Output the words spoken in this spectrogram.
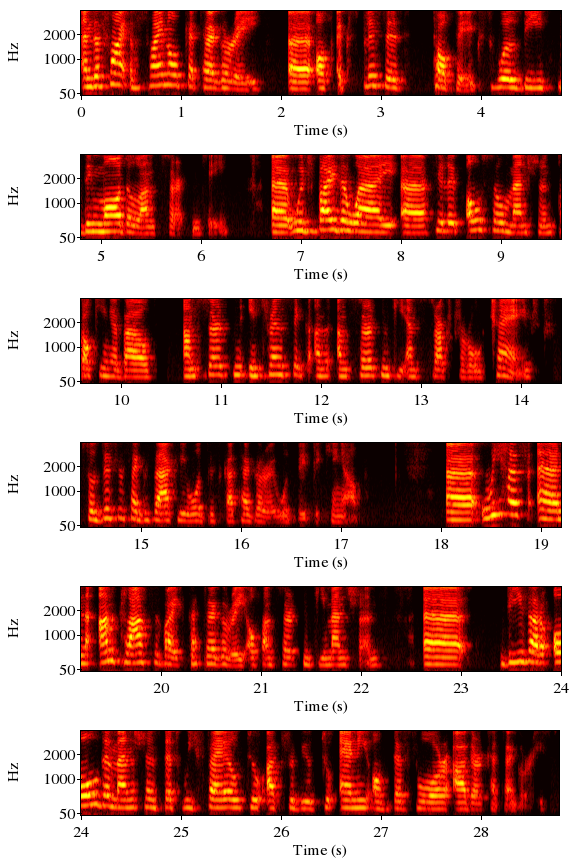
And the fi final category uh, of explicit topics will be the model uncertainty, uh, which by the way, uh, Philip also mentioned talking about uncertain, intrinsic un uncertainty and structural change. So this is exactly what this category would be picking up. Uh, we have an unclassified category of uncertainty mentions. Uh, these are all the mentions that we fail to attribute to any of the four other categories.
